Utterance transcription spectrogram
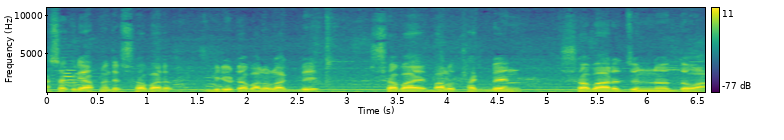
আশা করি আপনাদের সবার ভিডিওটা ভালো লাগবে। সবাই ভালো থাকবেন। সবার জন্য দোয়া।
